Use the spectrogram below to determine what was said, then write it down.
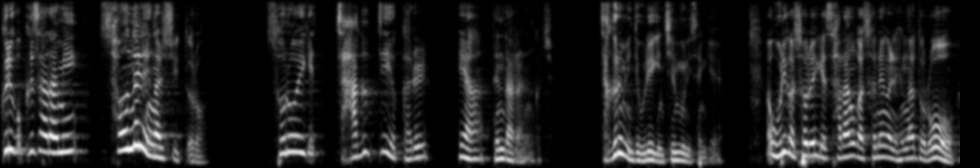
그리고 그 사람이 선을 행할 수 있도록 서로에게 자극제 역할을 해야 된다라는 거죠. 자, 그러면 이제 우리에겐 질문이 생겨요. 아, 우리가 서로에게 사랑과 선행을 행하도록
